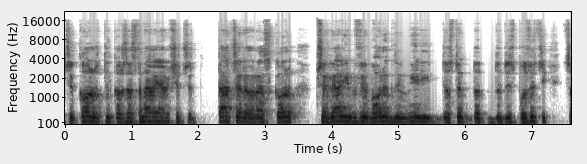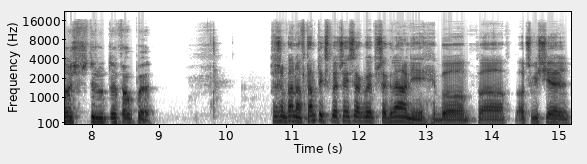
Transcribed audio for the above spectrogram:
czy Kohl, tylko zastanawiam się, czy Thatcher oraz Kohl przegrali wybory, gdyby mieli dostęp do, do dyspozycji coś w stylu TVP. Proszę pana, w tamtych społeczeństwach by przegrali, bo oczywiście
